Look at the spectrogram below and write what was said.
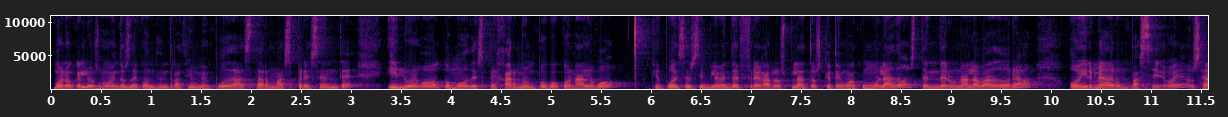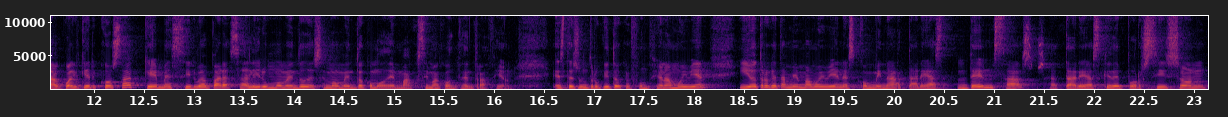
bueno, que en los momentos de concentración me pueda estar más presente y luego como despejarme un poco con algo que puede ser simplemente fregar los platos que tengo acumulados, tender una lavadora o irme a dar un paseo. ¿eh? O sea, cualquier cosa que me sirva para salir un momento de ese momento como de máxima concentración. Este es un truquito que funciona muy bien y otro que también va muy bien es combinar tareas densas, o sea, tareas que de por sí son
